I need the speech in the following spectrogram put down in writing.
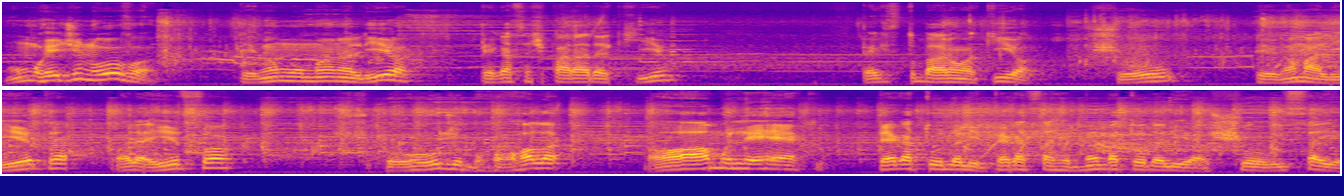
Vamos morrer de novo, ó. Pegamos um mano ali, ó. Pegar essas paradas aqui, ó. Pega esse tubarão aqui, ó. Show. Pegamos a letra. Olha isso, ó. Show de bola. Ó, moleque. Pega tudo ali. Pega essa bomba toda ali, ó. Show. Isso aí.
